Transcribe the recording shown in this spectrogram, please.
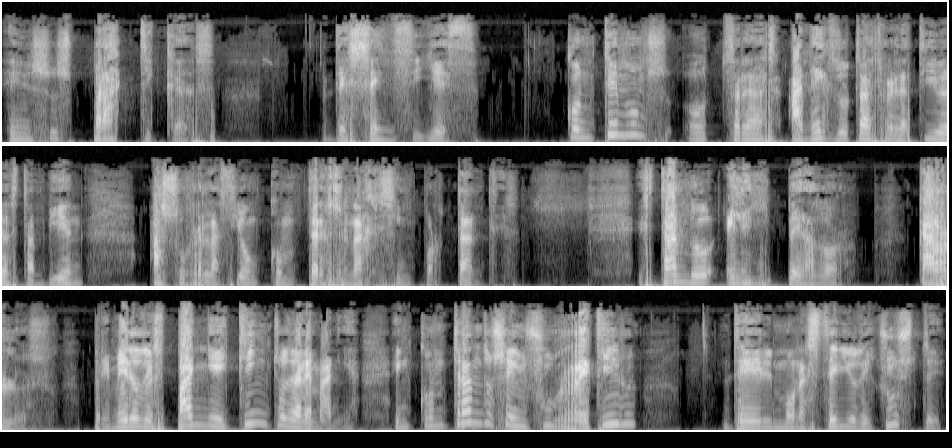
en sus prácticas de sencillez. Contemos otras anécdotas relativas también a su relación con personajes importantes. Estando el emperador Carlos primero de España y quinto de Alemania, encontrándose en su retiro del monasterio de Juste,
